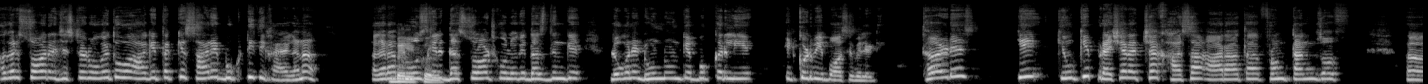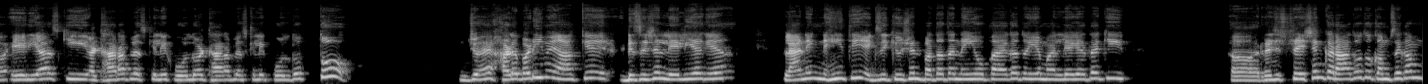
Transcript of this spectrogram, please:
अगर सौ रजिस्टर हो गए तो वो आगे तक के सारे बुकड ही दिखाएगा ना। अगर आप रोज के लिए दस स्लॉट खोलोगे दस दिन के लोगों ने ढूंढ ढूंढ के बुक कर लिए it could be possibility third is कि क्योंकि प्रेशर अच्छा खासा आ रहा था फ्रॉम टन्स ऑफ़ एरियाज़ की 18 प्लस के लिए खोल दो 18 प्लस के लिए खोल दो तो जो है हड़बड़ी में आके डिसीज़न ले लिया गया। प्लानिंग नहीं थी एग्जीक्यूशन पता था नहीं हो पाएगा तो ये मान लिया गया था कि रजिस्ट्रेशन करा दो तो कम से कम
